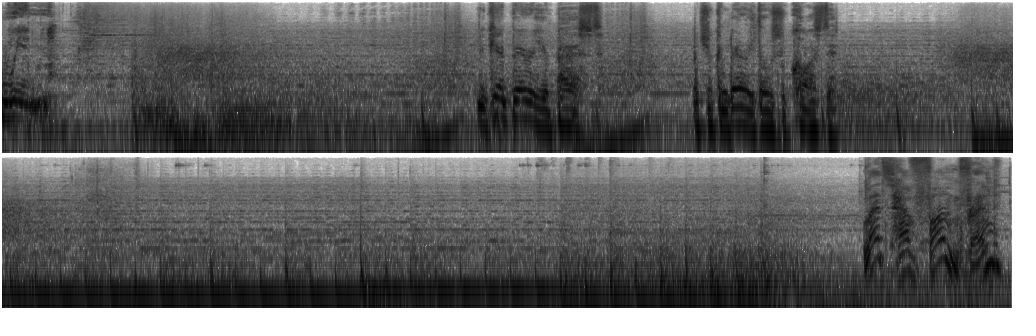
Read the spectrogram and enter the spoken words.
win. You can't bury your past, but you can bury those who caused it. Let's have fun, friend.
